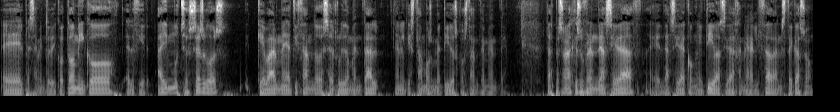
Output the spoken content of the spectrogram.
Eh, el pensamiento dicotómico, es decir, hay muchos sesgos que van mediatizando ese ruido mental en el que estamos metidos constantemente. Las personas que sufren de ansiedad, eh, de ansiedad cognitiva, ansiedad generalizada en este caso,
